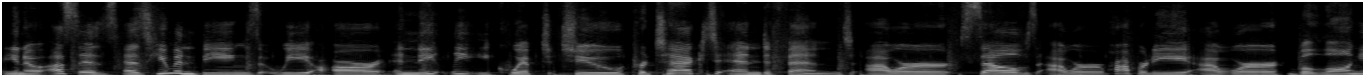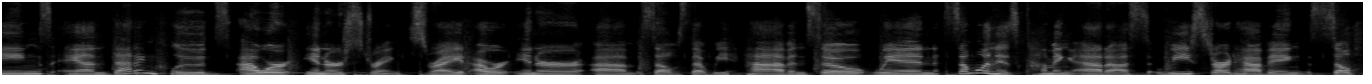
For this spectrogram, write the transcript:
You know, us as as human beings, we are innately equipped to protect and defend ourselves, our property, our belongings, and that includes our inner strengths, right? Our inner um, selves that we have. And so when someone is coming at us, we start having self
